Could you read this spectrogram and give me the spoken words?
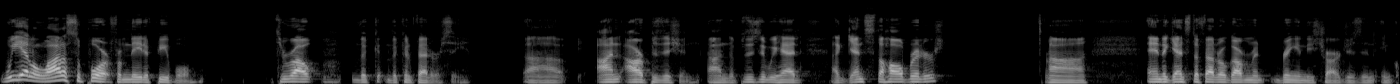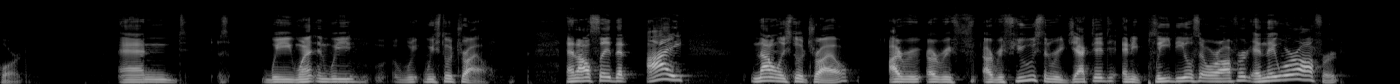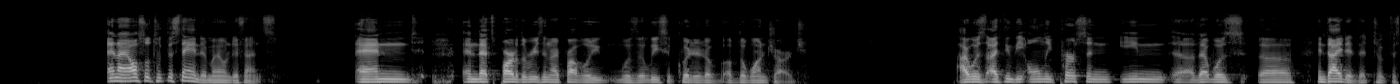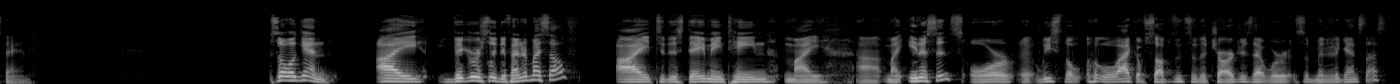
We had a lot of support from native people throughout the the confederacy uh, on our position, on the position we had against the Halbritters uh, and against the federal government bringing these charges in, in court. And we went and we, we, we stood trial. And I'll say that I not only stood trial, I, re, I, ref, I refused and rejected any plea deals that were offered, and they were offered. And I also took the stand in my own defense and and that's part of the reason I probably was at least acquitted of, of the one charge. I was, I think, the only person in uh, that was uh, indicted that took the stand. So again, I vigorously defended myself. I, to this day, maintain my uh, my innocence, or at least the lack of substance of the charges that were submitted against us.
